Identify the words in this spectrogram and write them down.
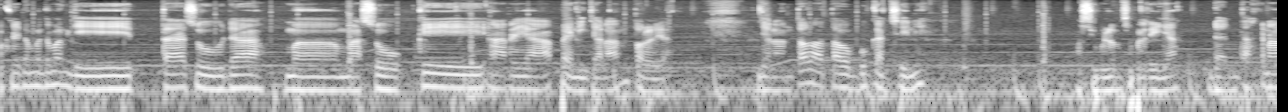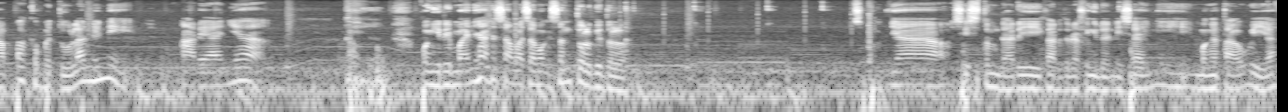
Oke teman-teman kita sudah memasuki area apa ini? Jalan tol ya? Jalan tol atau bukan sini masih belum sepertinya. Dan entah kenapa kebetulan ini areanya pengirimannya sama-sama kesentul gitu loh. Sepertinya sistem dari car driving Indonesia ini mengetahui ya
